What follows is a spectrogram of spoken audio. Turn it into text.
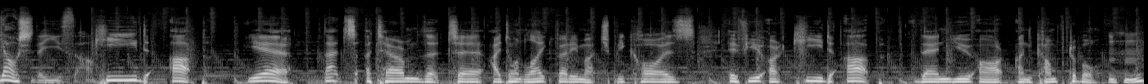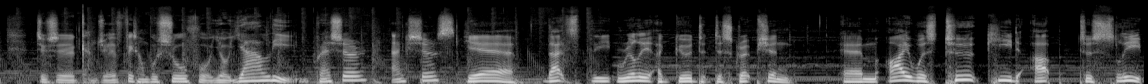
钥匙的意思哈。 Keyed up. Yeah, that's a term that uh, I don't like very much because if you are keyed up, then you are uncomfortable. 嗯哼，就是感觉非常不舒服，有压力，pressure, anxious。 Yeah, that's the really a good description. Um, I was too keyed up to sleep.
